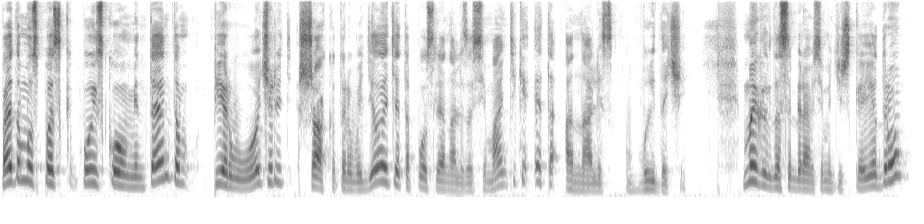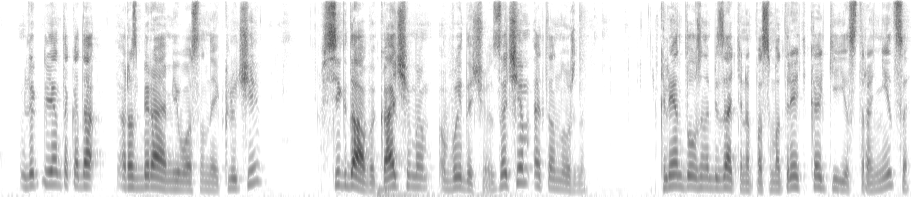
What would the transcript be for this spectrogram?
Поэтому с поисковым интентом в первую очередь шаг, который вы делаете, это после анализа семантики, это анализ выдачи. Мы, когда собираем семантическое ядро для клиента, когда разбираем его основные ключи, всегда выкачиваем выдачу. Зачем это нужно? Клиент должен обязательно посмотреть, какие страницы,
